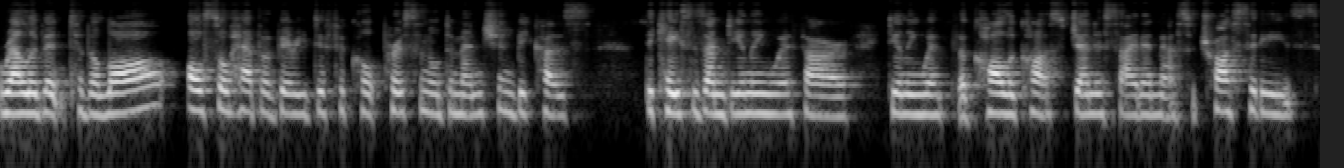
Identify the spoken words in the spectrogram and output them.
relevant to the law also have a very difficult personal dimension because the cases I'm dealing with are dealing with the Holocaust, genocide, and mass atrocities.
